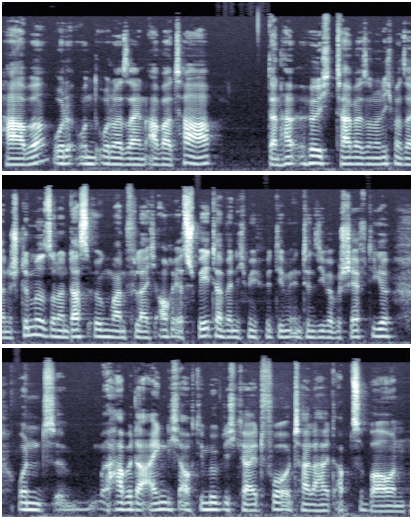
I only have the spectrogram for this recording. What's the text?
habe oder, und, oder seinen Avatar dann höre ich teilweise noch nicht mal seine Stimme, sondern das irgendwann vielleicht auch erst später, wenn ich mich mit dem intensiver beschäftige und äh, habe da eigentlich auch die Möglichkeit, Vorurteile halt abzubauen.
